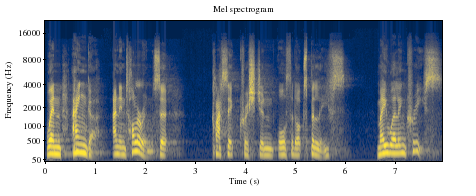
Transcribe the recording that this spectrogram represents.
When anger and intolerance at classic Christian Orthodox beliefs may well increase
